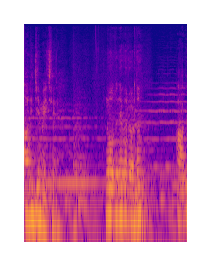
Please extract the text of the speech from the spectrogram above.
Abi girme içeri. Ne oldu ne var orada? Abi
